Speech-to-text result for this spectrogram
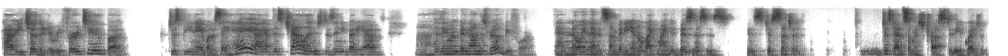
have each other to refer to, but just being able to say, "Hey, I have this challenge. Does anybody have? Uh, has anyone been down this road before?" and knowing that it's somebody in a like-minded business is is just such a just adds so much trust to the equation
